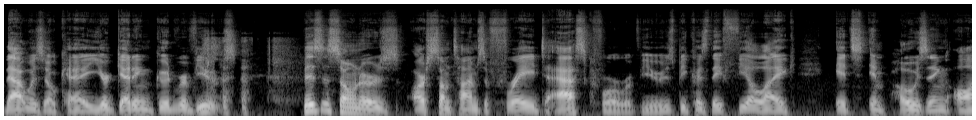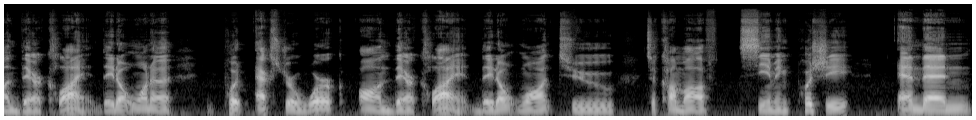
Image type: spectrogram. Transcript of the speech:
that was okay. You're getting good reviews. Business owners are sometimes afraid to ask for reviews because they feel like it's imposing on their client. They don't want to put extra work on their client. They don't want to to come off seeming pushy and then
